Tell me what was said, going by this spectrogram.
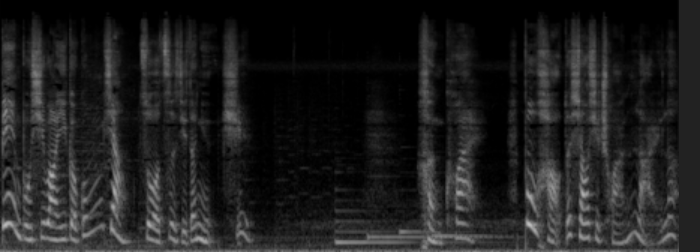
并不希望一个工匠做自己的女婿。很快，不好的消息传来了。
